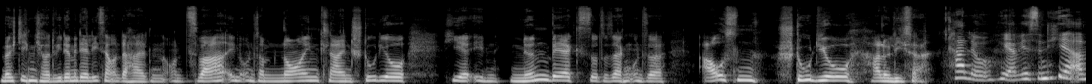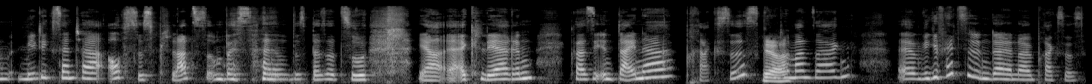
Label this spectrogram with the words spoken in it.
möchte ich mich heute wieder mit der Lisa unterhalten. Und zwar in unserem neuen kleinen Studio hier in Nürnberg, sozusagen unser Außenstudio. Hallo Lisa. Hallo, ja, wir sind hier am Medic Center Aussichtsplatz, um besser, das besser zu ja, erklären, quasi in deiner Praxis, könnte ja. man sagen. Äh, wie gefällt's dir denn in deiner neuen Praxis?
